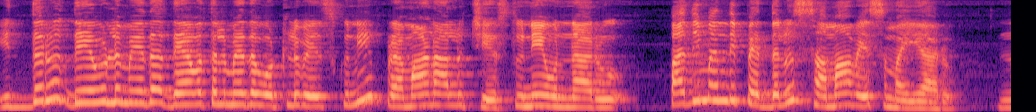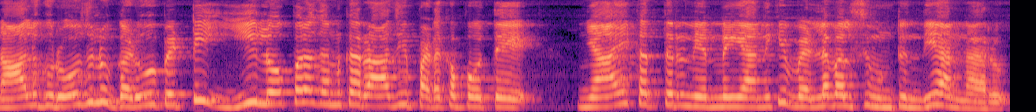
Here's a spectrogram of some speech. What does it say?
ఇద్దరు దేవుళ్ళ మీద దేవతల మీద ఒట్లు వేసుకుని ప్రమాణాలు చేస్తూనే ఉన్నారు. పది మంది పెద్దలు సమావేశమయ్యారు. నాలుగు రోజులు గడువు పెట్టి ఈ లోపల గనుక రాజీ పడకపోతే న్యాయకత్తెర నిర్ణయానికి వెళ్ళవలసి ఉంటుంది అన్నారు.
